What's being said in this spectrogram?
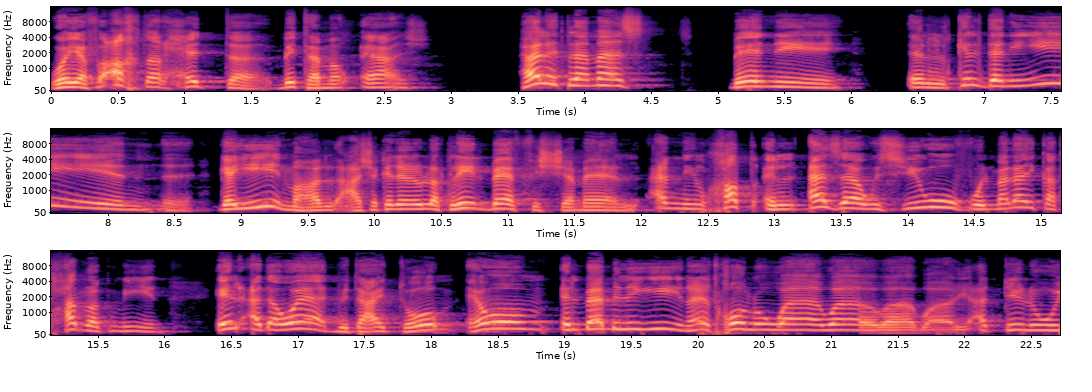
وهي في أخطر حتة بيتها ما وقعش. هل اتلمست بأن الكلدانيين جايين؟ ما عشان كده يقول لك ليه الباب في الشمال؟ ان الخط الأذى والسيوف والملائكة تحرك مين؟ الأدوات بتاعتهم هم البابليين هيدخلوا ويقتلوا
